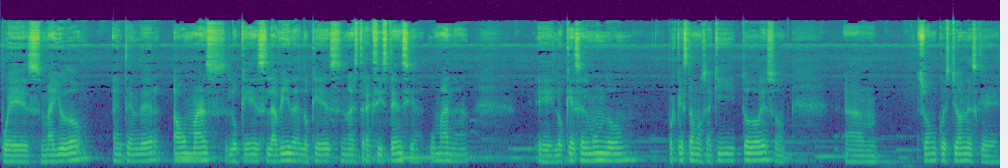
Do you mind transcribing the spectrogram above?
pues me ayudó a entender aún más lo que es la vida, lo que es nuestra existencia humana, eh, lo que es el mundo, por qué estamos aquí, todo eso. son cuestiones que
